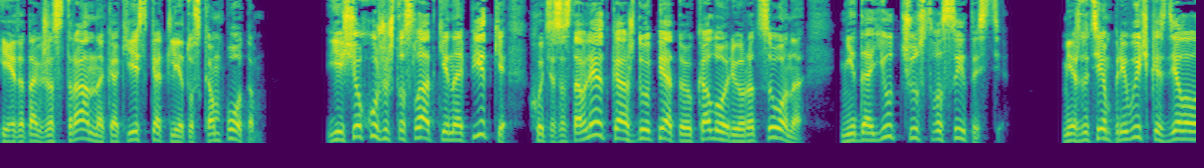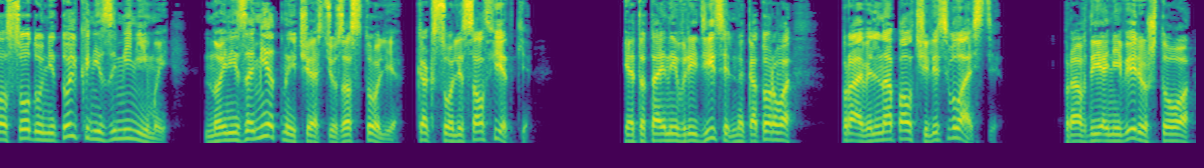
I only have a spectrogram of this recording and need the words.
И это так же странно, как есть котлету с компотом. Еще хуже, что сладкие напитки, хоть и составляют каждую пятую калорию рациона, не дают чувства сытости. Между тем, привычка сделала соду не только незаменимой, но и незаметной частью застолья, как соли салфетки. Это тайный вредитель, на которого правильно ополчились власти. Правда, я не верю, что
